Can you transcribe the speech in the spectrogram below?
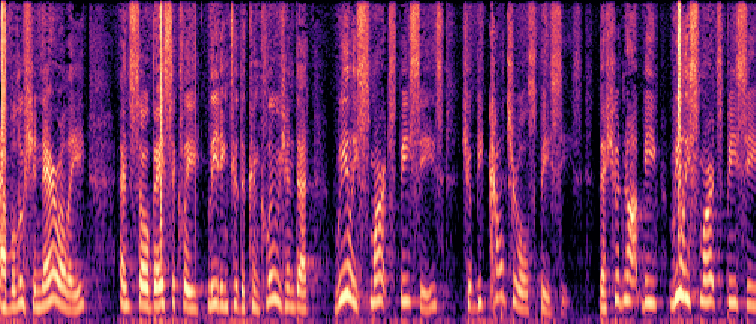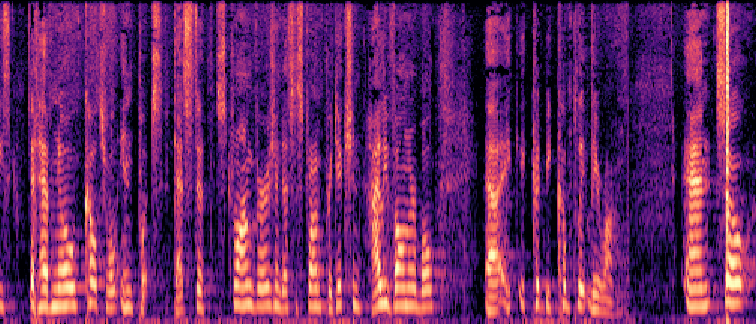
evolutionarily, and so basically leading to the conclusion that really smart species should be cultural species. There should not be really smart species that have no cultural inputs. That's the strong version, that's a strong prediction, highly vulnerable. Uh, it, it could be completely wrong. And so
